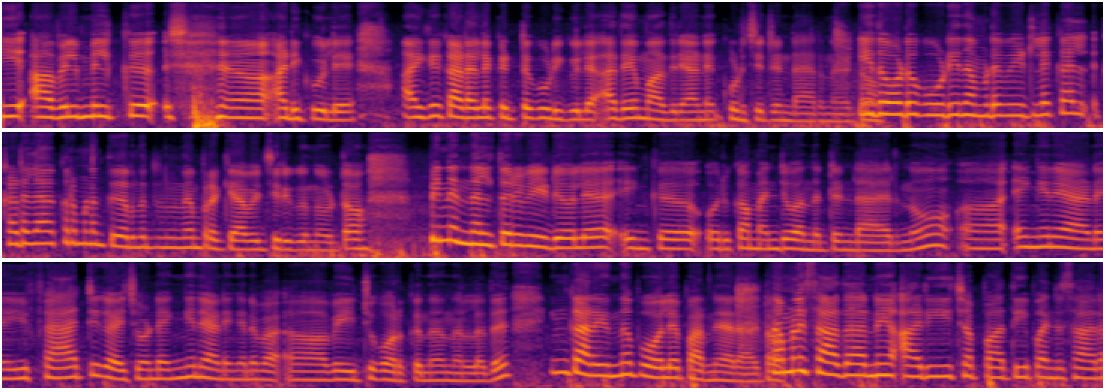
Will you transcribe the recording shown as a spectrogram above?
ഈ അവിൽ മിൽക്ക് അടിക്കൂലേ? അതിക്ക് കടലൊക്കെ ഇട്ട് കുടിക്കൂലേ? അതേമാതിരിയാണ് കുടിച്ചിട്ടുണ്ടായിരുന്നത്. ഇതോടുകൂടി നമ്മുടെ വീട്ടിലെ കടലാക്രമണം തീർന്നിട്ടുണ്ടെന്ന് പ്രഖ്യാപിച്ചിരിക്കുന്നു കേട്ടോ. പിന്നെ ഇന്നലത്തെ ഒരു വീഡിയോയിൽ എനിക്ക് ഒരു കമന്റ് വന്നിട്ടുണ്ടായിരുന്നു. എങ്ങനെയാണ് ഈ ഫാറ്റ് കഴിച്ചുകൊണ്ട് എങ്ങനെയാണ് ഇങ്ങനെ വെയിറ്റ് കുറക്കുന്നത് എന്നുള്ളത്. എനിക്കറിയുന്ന പോലെ പറഞ്ഞുതരാം കേട്ടോ. നമ്മൾ സാധാരണ അരി ചപ്പാത്തി പഞ്ചസാര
